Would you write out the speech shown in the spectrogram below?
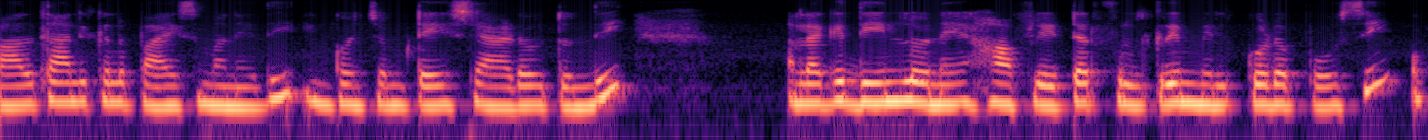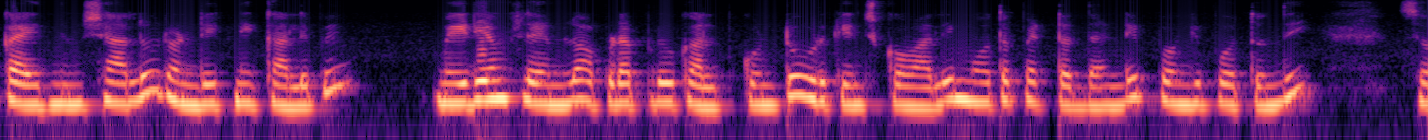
పాలతాలికల పాయసం అనేది ఇంకొంచెం టేస్ట్ యాడ్ అవుతుంది. అలాగే దీనిలోనే half litre full cream milk కూడా పోసి ఒక ఐదు నిమిషాలు రెండింటిని కలిపి మీడియం ఫ్లేమ్లో అప్పుడప్పుడు కలుపుకుంటూ ఉడికించుకోవాలి. మూత పెట్టొద్దండి పొంగిపోతుంది. సో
